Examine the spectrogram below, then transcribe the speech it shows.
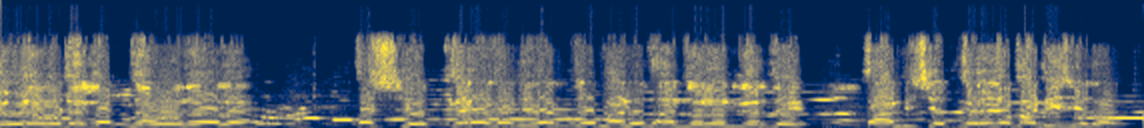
एवढ्या मोठ्या घटना होऊन राहिल्या. तर शेतकऱ्यासाठी जर ते माणूस आंदोलन करते तर आम्ही शेतकऱ्याच्या पाठीशी आहोत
